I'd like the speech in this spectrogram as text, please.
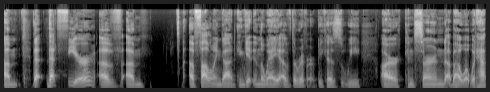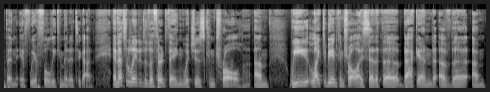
um, that that fear of um, of following God can get in the way of the river because we are concerned about what would happen if we're fully committed to God. And that's related to the third thing, which is control. Um, we like to be in control. I said at the back end of the um,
